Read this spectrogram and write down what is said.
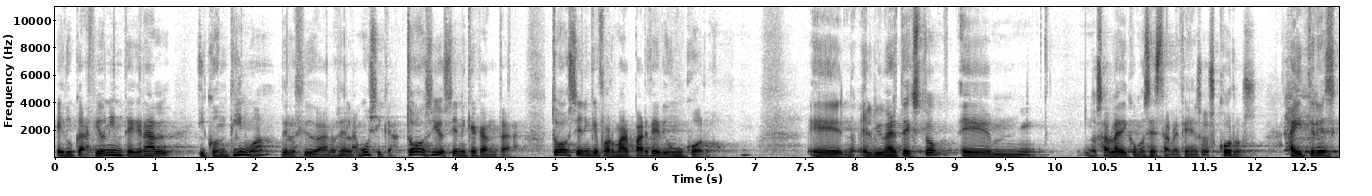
educación integral y continua de los ciudadanos en la música. Todos ellos tienen que cantar, todos tienen que formar parte de un coro. Eh, el primer texto eh, nos habla de cómo se establecen esos coros. Hay tres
